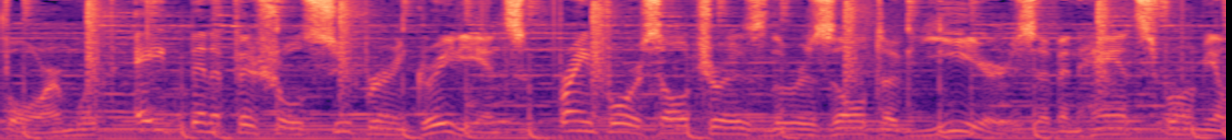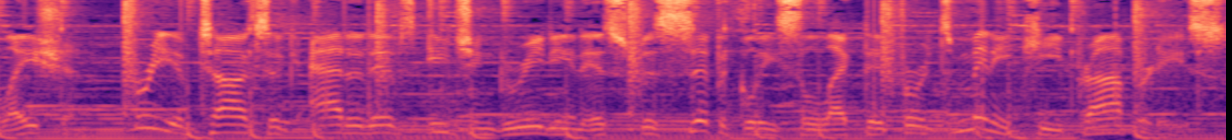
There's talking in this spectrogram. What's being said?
form with eight beneficial super ingredients. Brain Force Ultra is the result of years of enhanced formulation. Free of toxic additives, each ingredient is specifically selected for its many key properties.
